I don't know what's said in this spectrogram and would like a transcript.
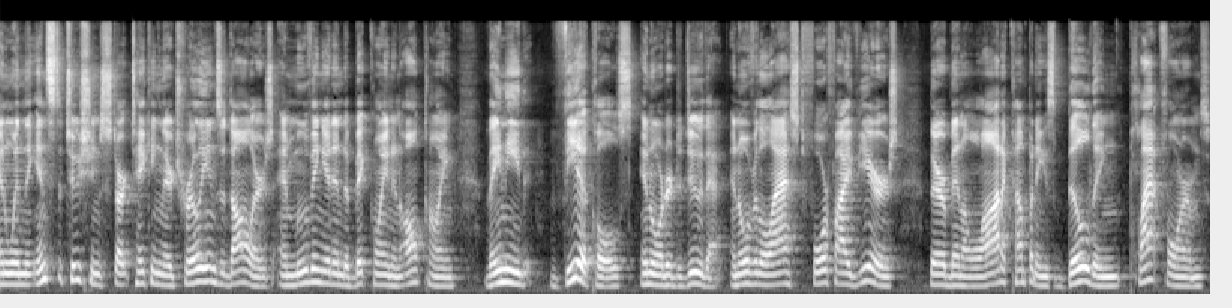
And when the institutions start taking their trillions of dollars and moving it into Bitcoin and altcoin, they need vehicles in order to do that. And over the last four or five years, there have been a lot of companies building platforms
